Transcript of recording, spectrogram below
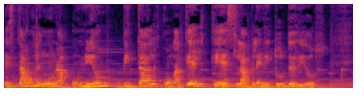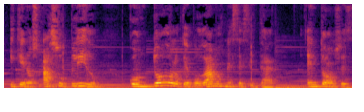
estamos en una unión vital con aquel que es la plenitud de Dios y que nos ha suplido con todo lo que podamos necesitar. Entonces,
